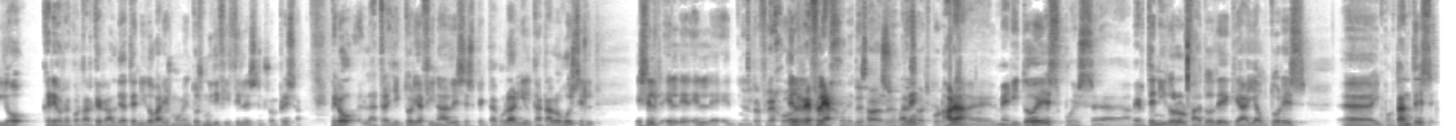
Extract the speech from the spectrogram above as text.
y yo creo recordar que Ralde ha tenido varios momentos muy difíciles en su empresa. Pero la trayectoria final es espectacular y el catálogo es el, es el, el- el- el- reflejo. el de- reflejo de de todo esa- eso, de- de ¿vale? esa. Ahora, el mérito es pues, eh, haber tenido el olfato de que hay autores eh, importantes.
